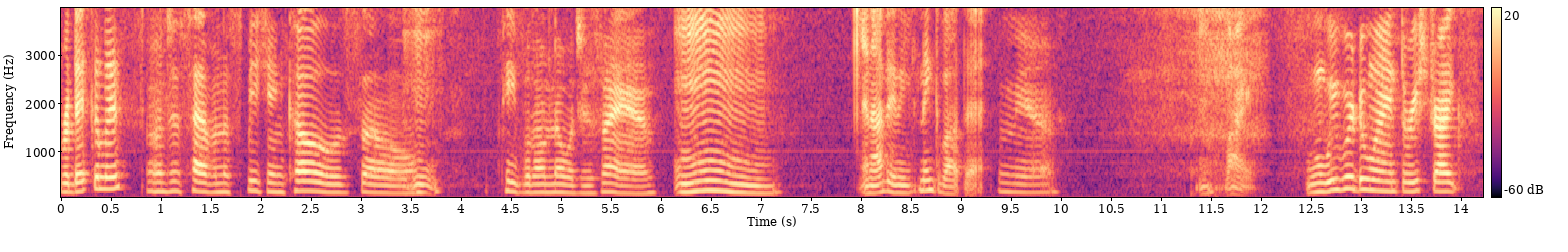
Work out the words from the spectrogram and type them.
ridiculous. Or just having to speak in code so Mm. people don't know what you're saying. Mm. And I didn't even think about that. Yeah. It's like when we were doing three strikes,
